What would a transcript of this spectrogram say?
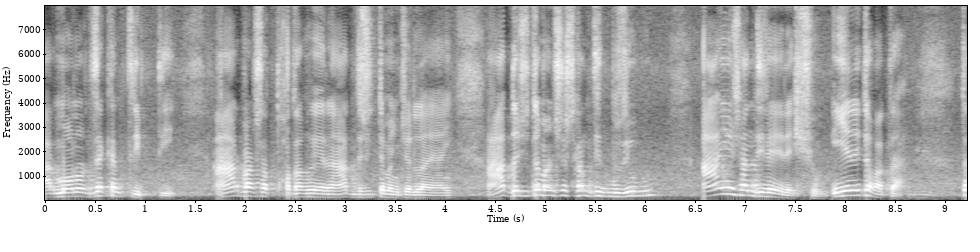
আর মনের যে একখান তৃপ্তি, আর ভাষা হতা হয়ে না আর দেশিত মানুষের লাই আই। আর দেশিত মানুষের শান্তিত বুঝিব আমিও শান্তি পেয়ে রেখছুম ইয়ে তো হতা। তো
